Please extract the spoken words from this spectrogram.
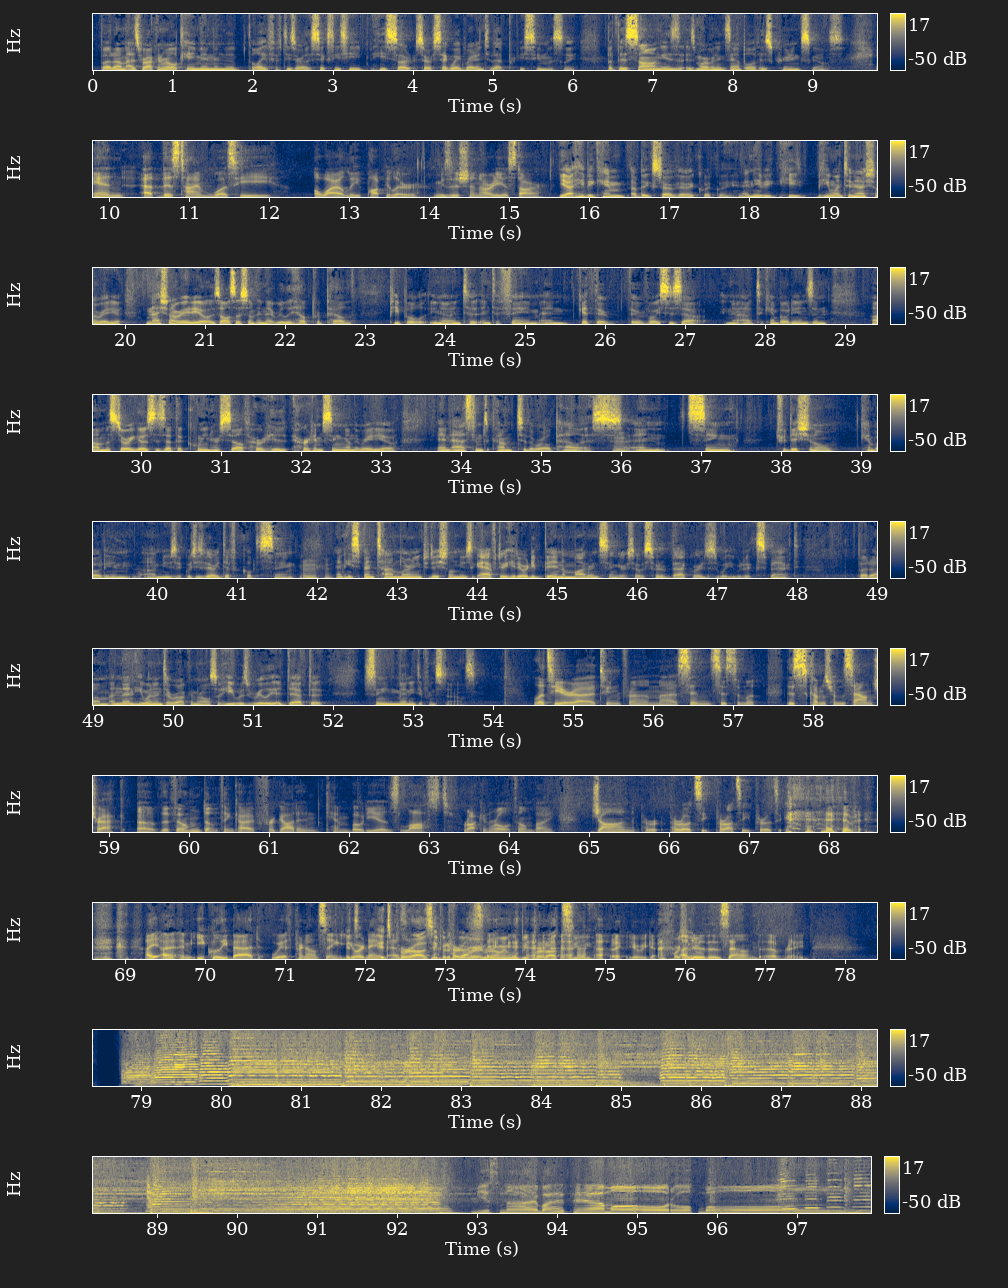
But um, as rock and roll came in in the, the late 50s, early 60s, he, he sort, sort of segued right into that pretty seamlessly. But this song is, is more of an example of his crooning skills. And at this time, was he a wildly popular musician, already a star? Yeah, he became a big star very quickly, and he he he went to national radio. National radio is also something that really helped propel people, you know, into into fame and get their their voices out, you know, out to Cambodians. And um, the story goes is that the queen herself heard his heard him singing on the radio, and asked him to come to the royal palace and sing traditional Cambodian uh, music, which is very difficult to sing. And he spent time learning traditional music after he'd already been a modern singer, so it was sort of backwards is what you would expect. But um, and then he went into rock and roll, so he was really adept at singing many different styles. Let's hear a tune from uh, Sin Sisamouth. This comes from the soundtrack of the film Don't Think I've Forgotten Cambodia's Lost Rock and Roll, a film by John per- Perozzi. Perozzi? Perozzi. I, I am equally bad with pronouncing It's, your name. It's Perazzi, but if we were in Perazzi. Rome, it would be Perazzi. All right, here we go. Under the sound of rain.「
